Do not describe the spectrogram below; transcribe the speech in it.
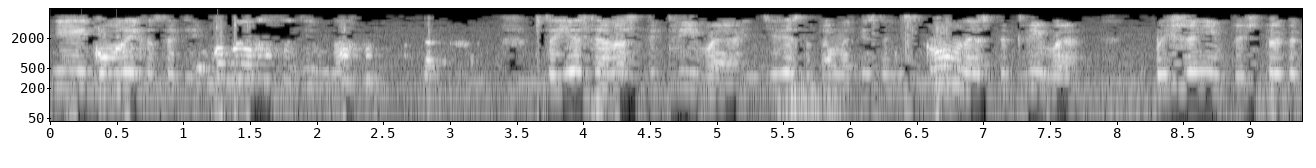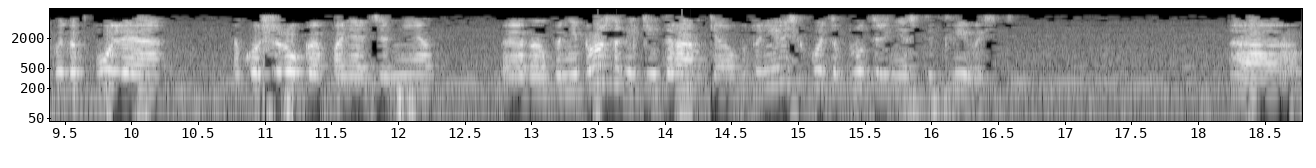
и Гумрей Хасадим. Гумрей Хасадим, да. Что если она стыдливая, интересно, там написано не скромная, а стыдливая, Байшаним, то есть что это какое-то более такое широкое понятие, не, э, как бы не просто какие-то рамки, а вот у нее есть какая-то внутренняя стыдливость. Э,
